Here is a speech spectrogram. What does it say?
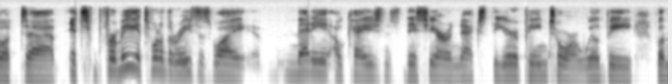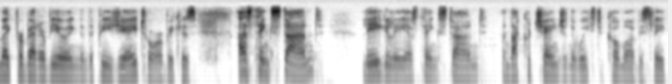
but uh, it's for me, it's one of the reasons why many occasions this year and next, the European Tour will be will make for better viewing than the PGA Tour because as things stand, legally as things stand, and that could change in the weeks to come, obviously.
